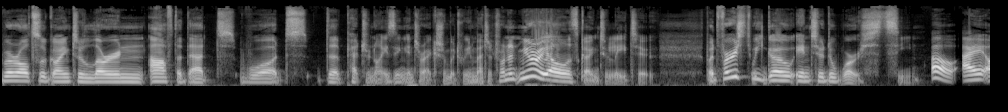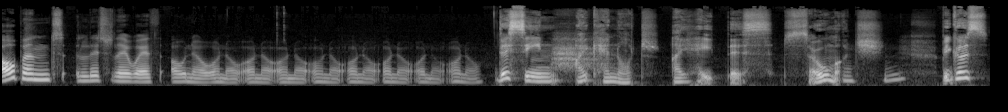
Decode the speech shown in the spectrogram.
we're also going to learn after that what the patronizing interaction between Metatron and Muriel is going to lead to. But first, we go into the worst scene. Oh, I opened literally with oh no, oh no, oh no, oh no, oh no, oh no, oh no, oh no, oh no. This scene, I cannot. I hate this so much. Mm-hmm. Because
